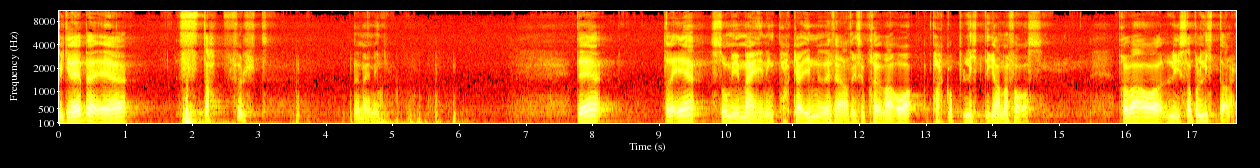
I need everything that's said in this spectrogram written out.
Begrepet er stappfullt med mening. Det, det er så mye mening pakka inn i dette her at jeg skal prøve å pakke opp litt for oss. Prøve å lyse på litt av det.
